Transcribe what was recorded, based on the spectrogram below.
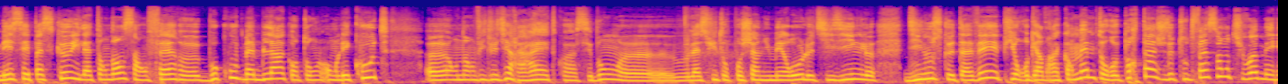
mais c'est parce que il a tendance à en faire euh, beaucoup. Même là, quand on, on l'écoute, euh, on a envie de lui dire arrête quoi, c'est bon. euh, la suite au prochain numéro, le teasing, le- dis-nous ce que t'avais, et puis on regardera quand même ton reportage de toute façon, tu vois. Mais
